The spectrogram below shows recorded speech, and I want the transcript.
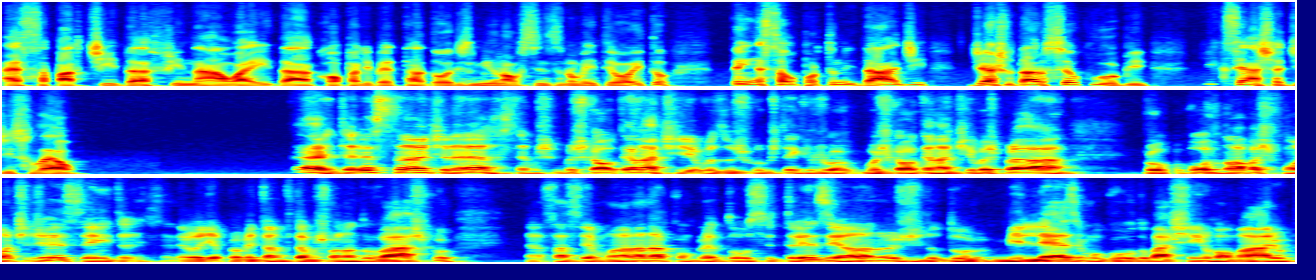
essa partida final aí da Copa Libertadores 1998, tem essa oportunidade de ajudar o seu clube. O que, que você acha disso, Léo? É interessante, né? Temos que buscar alternativas. Os clubes têm que buscar alternativas para propor novas fontes de receita, entendeu? E aproveitando que estamos falando do Vasco, essa semana completou-se 13 anos do, do, milésimo gol do Baixinho Romário,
